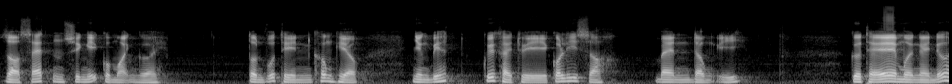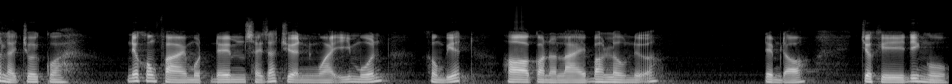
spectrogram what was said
Dò xét suy nghĩ của mọi người. Tôn Vũ Thìn không hiểu, Nhưng biết Quý Khải Thủy có lý do Ben đồng ý. Cứ thế 10 ngày nữa lại trôi qua. Nếu không phải một đêm xảy ra chuyện ngoài ý muốn, Không biết họ còn ở lại bao lâu nữa? Đêm đó, Trước khi đi ngủ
